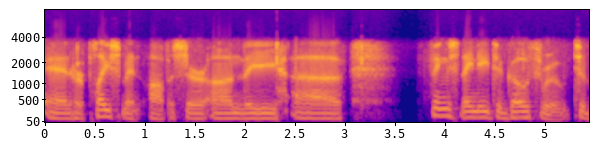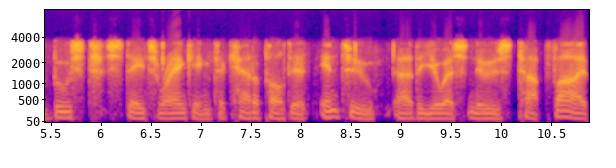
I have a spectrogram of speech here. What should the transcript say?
and her placement officer on the uh, things they need to go through to boost state's ranking to catapult it into uh, the U.S. News top five.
